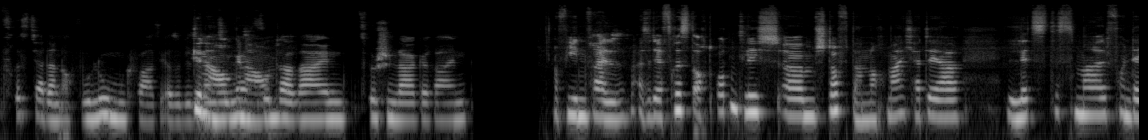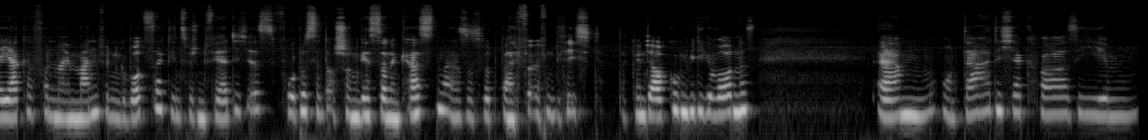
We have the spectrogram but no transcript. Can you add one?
frisst ja dann auch Volumen quasi, also diese Genau, genau. Futter rein, Zwischenlage rein. Auf jeden Fall. Also der frisst auch ordentlich ähm, Stoff dann nochmal. Ich hatte ja letztes Mal von der Jacke von meinem Mann für den Geburtstag, die inzwischen fertig ist. Fotos sind auch schon gestern im Kasten, also es wird bald veröffentlicht. Da könnt ihr auch gucken, wie die geworden ist. Ähm, und da hatte ich ja quasi ähm,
